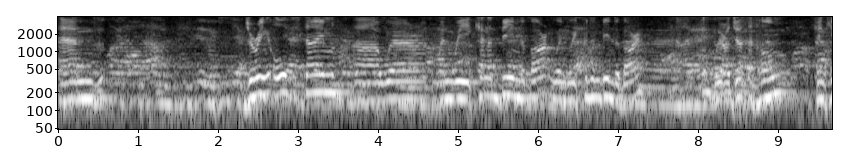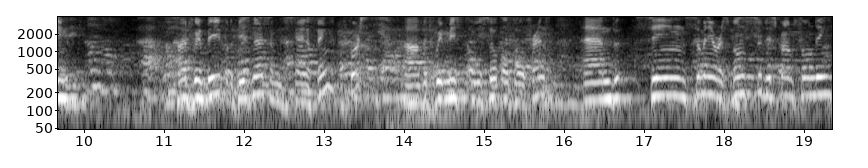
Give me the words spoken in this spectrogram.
and during all this time uh, where when we cannot be in the bar when we couldn't be in the bar we are just at home thinking how it will be for the business and this kind of thing of course. Uh, but we missed also all our friends. And seeing so many response to this crowdfunding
